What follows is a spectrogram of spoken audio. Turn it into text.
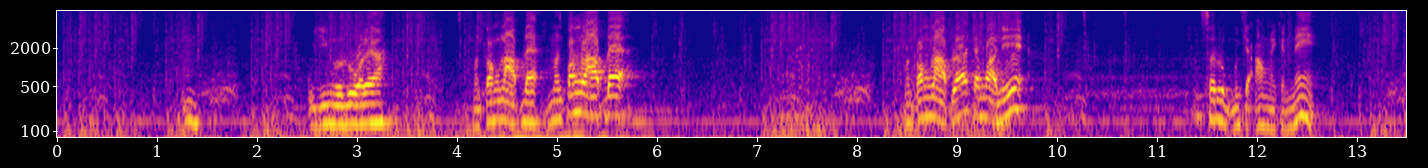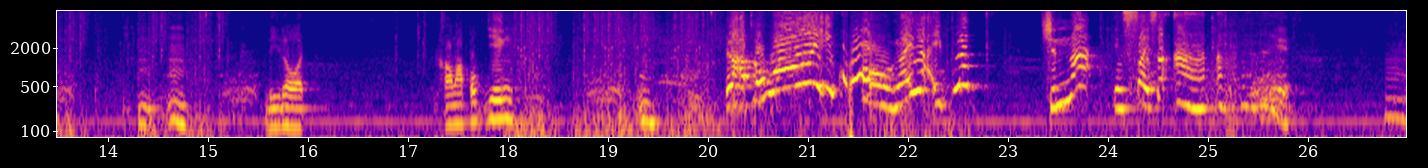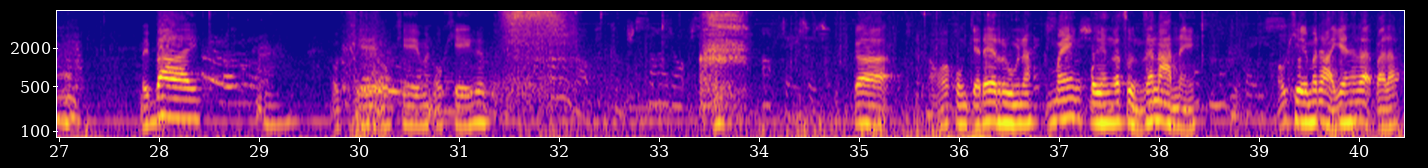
กูยิงรัวๆเลยอะมันต้องหลับแหละ มันต้องหลับแหละ มันต้องหลับแล้วจังหวะนี้ สรุปมึงจะเอาไงกันแน่ อืมอืมรีโหลด เข้ามาปุ๊บยิง หลับแล้วเว้ยโอ้ไงล่ะไอ้เพื่อนชนะยังใส่สะอาดอะบายบาย โอเค โอเค มันโอเคครับ ก็หวังว่าคงจะได้รู้นะ แม่งเปลืองกระสุนขนาดไหน โอเคมาถ่ายแค่นั้นแหละ ไปแล้ว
